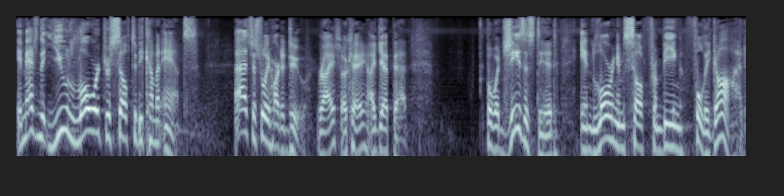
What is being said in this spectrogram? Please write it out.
Imagine that you lowered yourself to become an ant. That's just really hard to do, right? Okay, I get that. But what Jesus did in lowering himself from being fully God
